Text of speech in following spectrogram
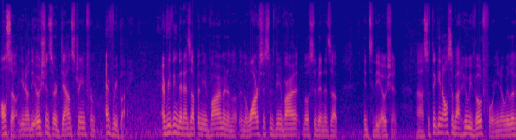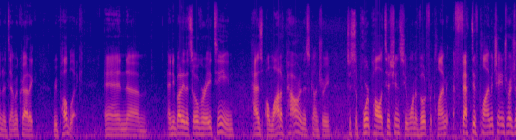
Also, you know, the oceans are downstream from everybody. Everything that ends up in the environment and the, in the water systems of the environment, most of it ends up into the ocean. Uh, so thinking also about who we vote for. You know, we live in a democratic republic. And um, anybody that's over 18 has a lot of power in this country to support politicians who want to vote for climate, effective climate change reg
